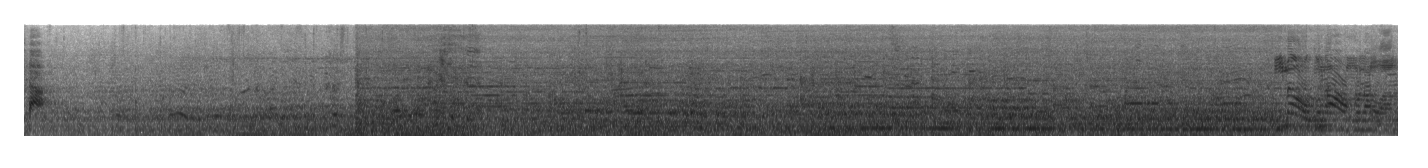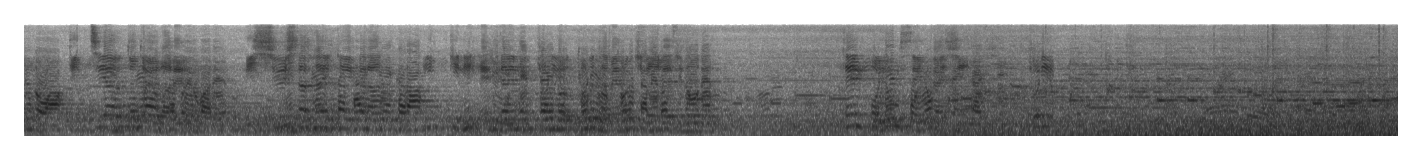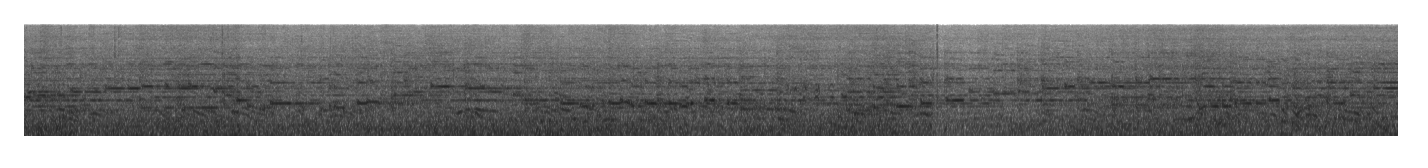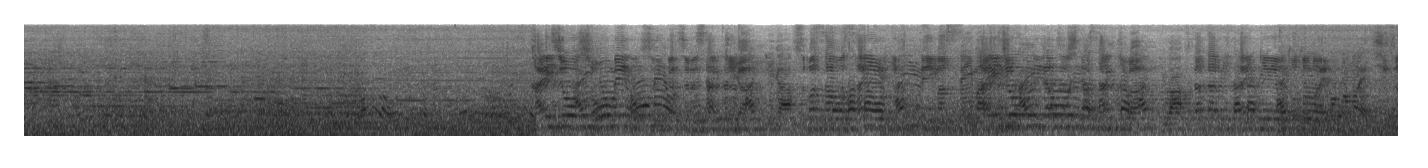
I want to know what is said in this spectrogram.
でした。今行っているのはピッチアウトと呼ばれ密集した体型から一気に変態の距離を取るための軌道ですテンポよく旋回し距離を会場正面を通過する3機が翼を左右に振っています。会場を離脱した3機は再び体形を整え静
